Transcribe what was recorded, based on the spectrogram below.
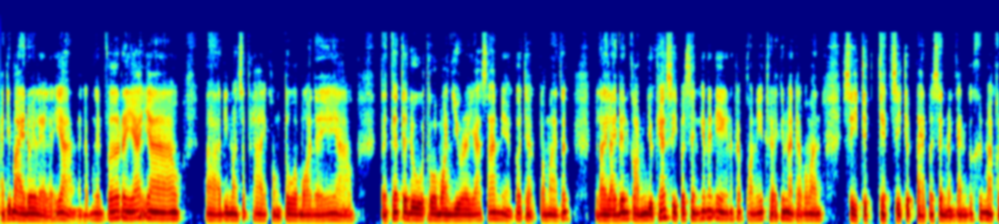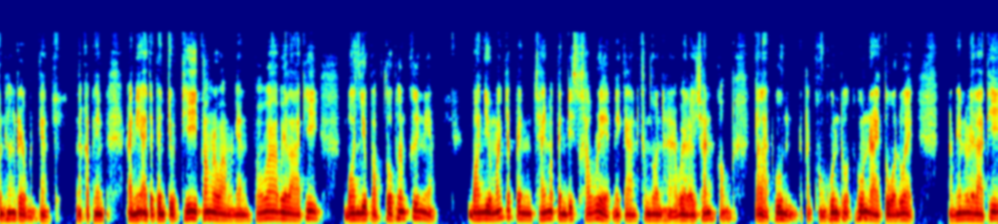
อธิบายโดยหลายๆอย่างนะครับ เงินเฟ้อระยะยาวอ่าดีมานสปายของตัวบอลระยะยาว แต่ถ้าจะดูตัวบอลยูระยะสั้นเนี่ยก็จะประมาณสักหลาย ๆ เดือนก่อนมันอยู่แค่สี่เปอร์เซ็นแค่นั้นเองนะครับ ตอนนี้เทรดขึ้นมาแถวประมาณสี่จุดเจ็ดสี่จุดแปดเปอร์เซ็นเหมือนกันก็ขึ้นมาค่อนข้างเร็วเหมือนกัน นะครับเพราะฉะนั้นอันนี้อาจจะเป็นจุดที่ต้องระวังเหมือนกัน เพราะว่าเวลาที่บอลยูปรับตัวเพิ่มขึ้นเนี่ยบอลยูมักจะเป็นใช้มาเป็น discount rate ในการคำนวณหา valuation ของตลาดหุ้นนะครับของหุ้นทั่วหุ้นรายตัวด้วย เพราะฉะนั้เวลาที่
